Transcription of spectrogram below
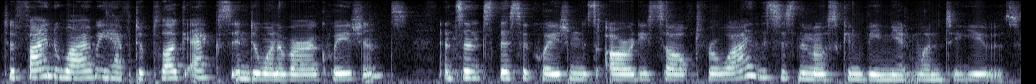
To find y, we have to plug x into one of our equations, and since this equation is already solved for y, this is the most convenient one to use.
